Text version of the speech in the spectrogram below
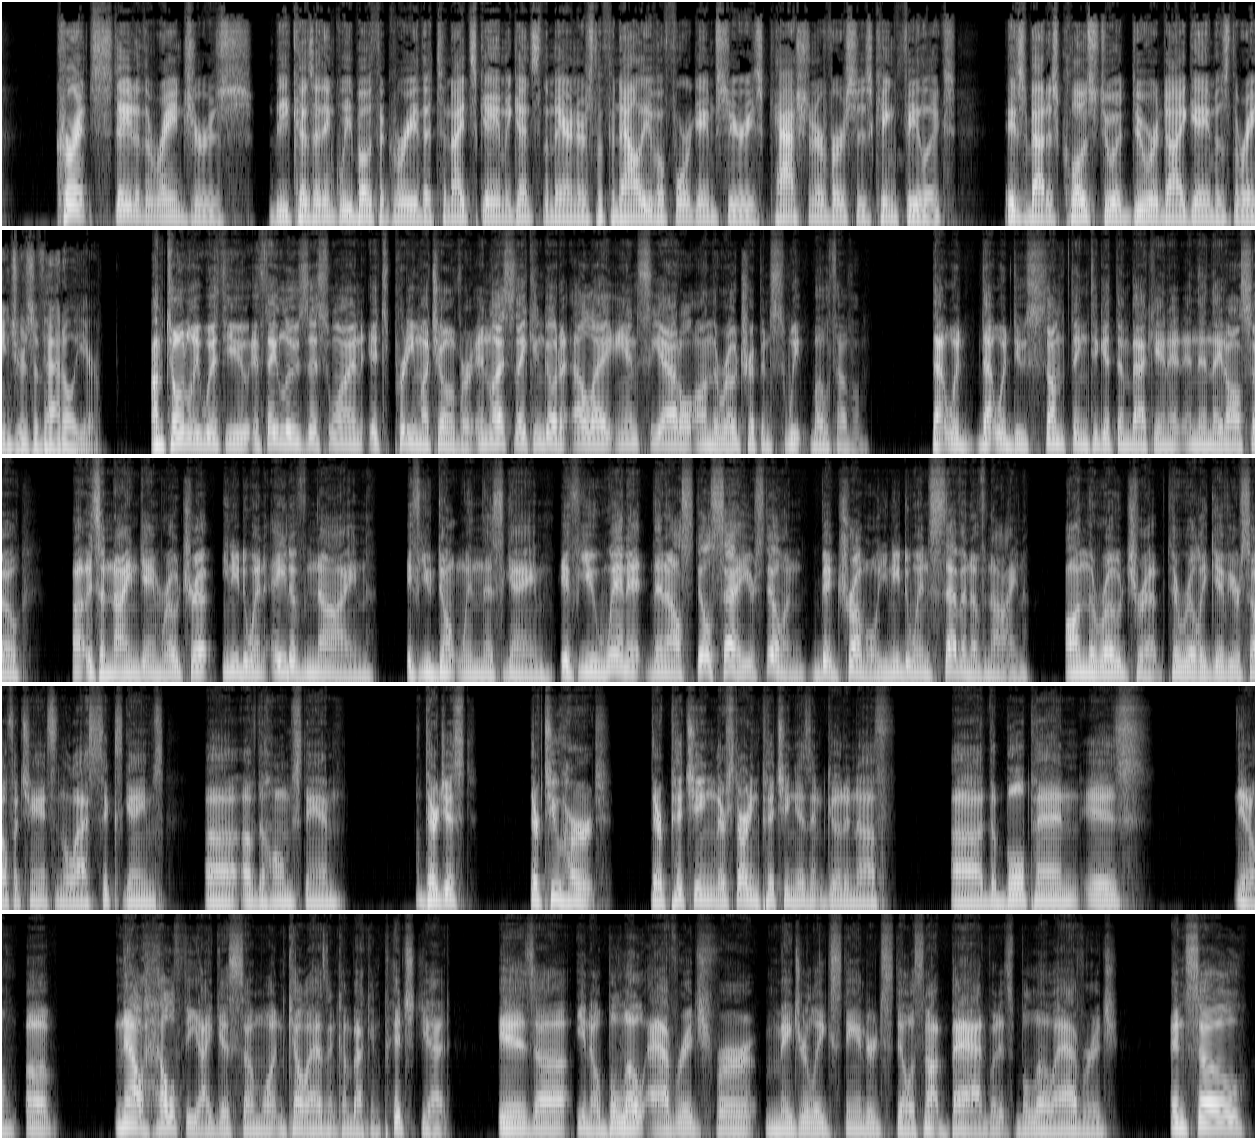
current state of the Rangers because I think we both agree that tonight's game against the Mariners, the finale of a four game series, Cashner versus King Felix, is about as close to a do or die game as the Rangers have had all year. I'm totally with you. If they lose this one, it's pretty much over unless they can go to LA and Seattle on the road trip and sweep both of them. That would that would do something to get them back in it and then they'd also uh, it's a nine game road trip. You need to win eight of nine if you don't win this game. If you win it, then I'll still say you're still in big trouble. You need to win seven of nine on the road trip to really give yourself a chance in the last six games uh, of the homestand. They're just, they're too hurt. Their pitching, their starting pitching isn't good enough. Uh, the bullpen is, you know, uh, now healthy, I guess, somewhat, and Kela hasn't come back and pitched yet is uh you know below average for major league standards still. It's not bad but it's below average. And so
